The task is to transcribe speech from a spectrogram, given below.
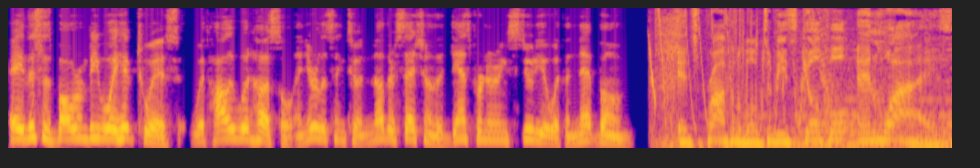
Hey, this is Ballroom B-Boy Hip Twist with Hollywood Hustle, and you're listening to another session of the Dancepreneuring Studio with Annette Bone. It's profitable to be skillful and wise.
